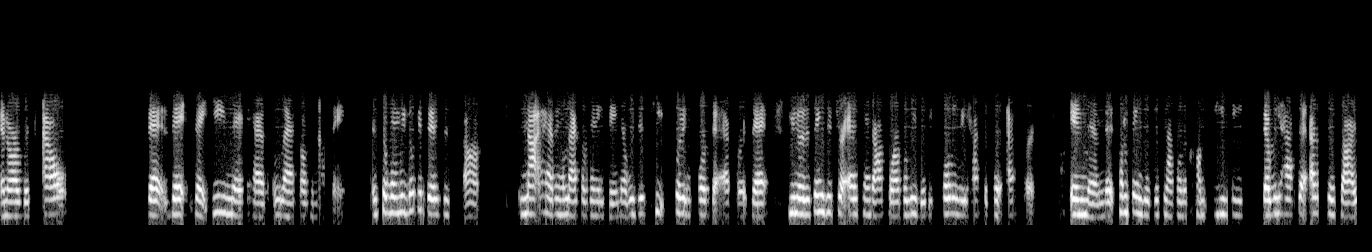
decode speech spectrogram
and are without, that, that, that ye may have lack of nothing. And so when we look at this, it's um, not having a lack of anything, that we just keep putting forth the effort, that, you know, the things that you're asking God for, I believe that we totally have to put effort in them, that some things are just not going to come easy, that we have to exercise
